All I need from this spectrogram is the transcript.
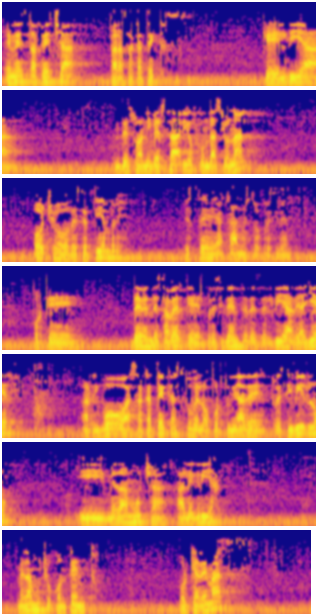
en esta fecha para Zacatecas que el día de su aniversario fundacional, 8 de septiembre, esté acá nuestro presidente, porque deben de saber que el presidente desde el día de ayer arribó a Zacatecas, tuve la oportunidad de recibirlo y me da mucha alegría, me da mucho contento, porque además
